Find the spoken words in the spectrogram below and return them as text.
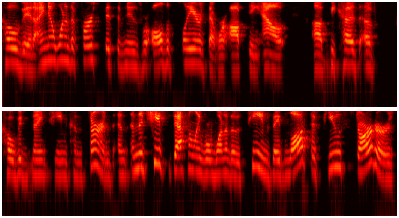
COVID, I know one of the first bits of news were all the players that were opting out uh, because of COVID 19 concerns. And, and the Chiefs definitely were one of those teams. They've lost a few starters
